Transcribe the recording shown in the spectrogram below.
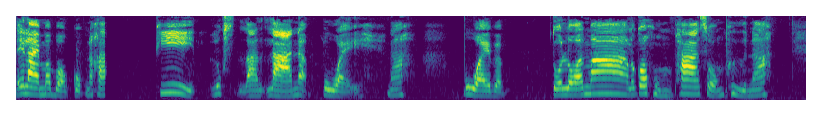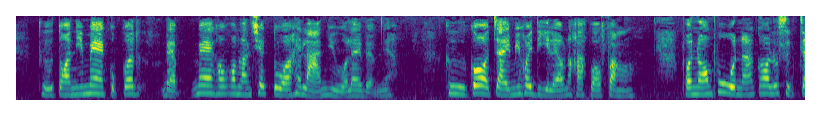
ได้ไลน์มาบอกกบนะคะ พี่ลูกหลานหลานอะป่วยนะ ป่วยแบบตัวร้อนมากแล้วก็ห่มผ้าสองผืนนะคือตอนนี้แม่กบก็แบบแม่เขากำลังเช็ดตัวให้หลานอยู่อะไรแบบเนี้ยคือก็ใจไม่ค่อยดีแล้วนะคะ พอฟัง พอน้องพูดนะก็รู้สึกใจ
